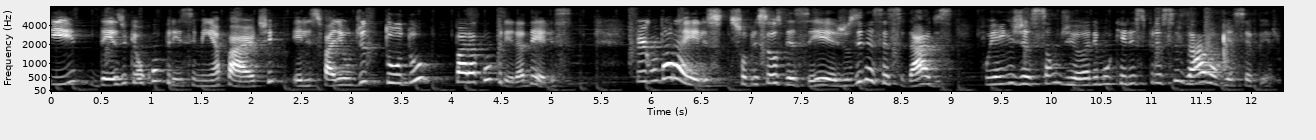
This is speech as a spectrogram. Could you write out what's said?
E, desde que eu cumprisse minha parte, eles fariam de tudo para cumprir a deles. Perguntar a eles sobre seus desejos e necessidades foi a injeção de ânimo que eles precisavam receber.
